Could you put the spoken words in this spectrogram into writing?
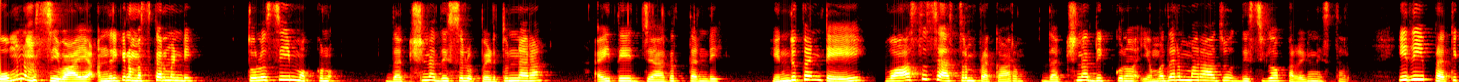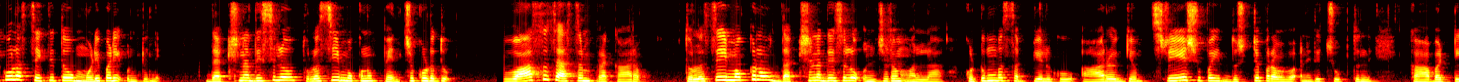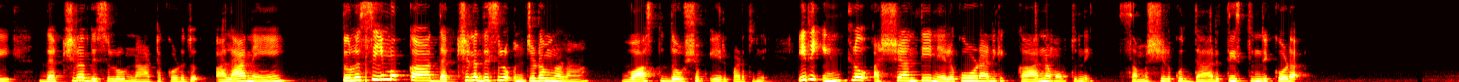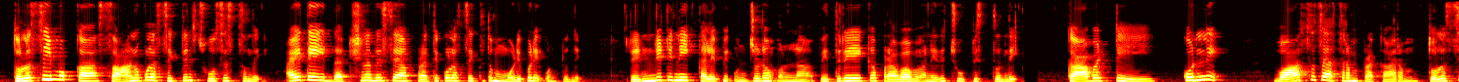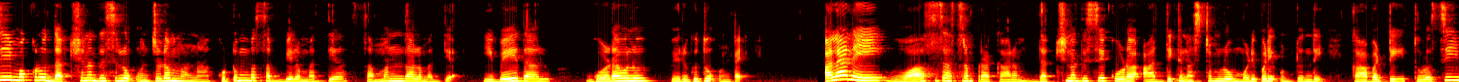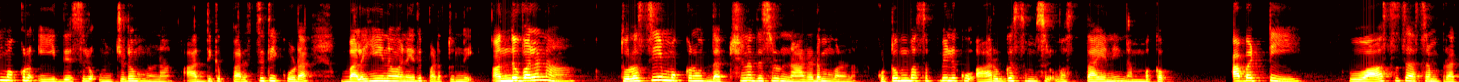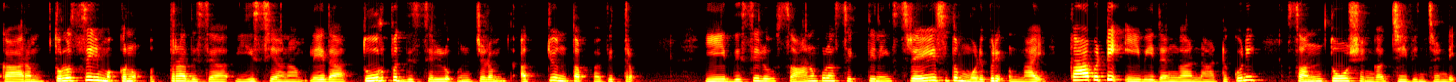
ఓం నమ శివాయ. అందరికీ నమస్కారం అండి. తులసి మొక్కను దక్షిణ దిశలో పెడుతున్నారా? అయితే జాగ్రత్త అండి. ఎందుకంటే వాస్తు శాస్త్రం ప్రకారం దక్షిణ దిక్కున యమధర్మరాజు దిశగా పరిగణిస్తారు. ఇది ప్రతికూల శక్తితో ముడిపడి ఉంటుంది. దక్షిణ దిశలో తులసి మొక్కను పెంచకూడదు. వాస్తుశాస్త్రం ప్రకారం తులసి మొక్కను దక్షిణ దిశలో ఉంచడం వల్ల కుటుంబ సభ్యులకు ఆరోగ్యం శ్రేయస్సుపై దుష్ట ప్రభావం అనేది చూపుతుంది. కాబట్టి దక్షిణ దిశలో నాటకూడదు. అలానే తులసి మొక్క దక్షిణ దిశలో ఉంచడం వలన వాస్తు దోషం ఏర్పడుతుంది. ఇది ఇంట్లో అశాంతి నెలకోవడానికి కారణమవుతుంది. సమస్యలకు దారితీస్తుంది కూడా. తులసి మొక్క సానుకూల శక్తిని సూచిస్తుంది. అయితే దక్షిణ దిశ ప్రతికూల శక్తితో ముడిపడి ఉంటుంది. రెండిటినీ కలిపి ఉంచడం వల్ల వ్యతిరేక ప్రభావం అనేది చూపిస్తుంది. కాబట్టి కొన్ని వాస్తుశాస్త్రం ప్రకారం తులసి మొక్కను దక్షిణ దిశలో ఉంచడం వలన కుటుంబ సభ్యుల మధ్య సంబంధాల మధ్య విభేదాలు గొడవలు పెరుగుతూ ఉంటాయి. అలానే వాస్తుశాస్త్రం ప్రకారం దక్షిణ దిశ కూడా ఆర్థిక నష్టంలో ముడిపడి ఉంటుంది. కాబట్టి తులసి మొక్కను ఈ దిశలో ఉంచడం వలన ఆర్థిక పరిస్థితి కూడా బలహీనం అనేది పడుతుంది. అందువలన తులసి మొక్కను దక్షిణ దిశలో నాటడం వలన కుటుంబ సభ్యులకు ఆరోగ్య సమస్యలు వస్తాయని నమ్మకం. కాబట్టి వాస్తుశాస్త్రం ప్రకారం తులసి మొక్కను ఉత్తర దిశ ఈశాన్యం లేదా తూర్పు దిశల్లో ఉంచడం అత్యంత పవిత్రం. ఈ దిశలు సానుకూల శక్తిని శ్రేయస్సుతో ముడిపడి ఉన్నాయి. కాబట్టి ఈ విధంగా నాటుకుని సంతోషంగా జీవించండి.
